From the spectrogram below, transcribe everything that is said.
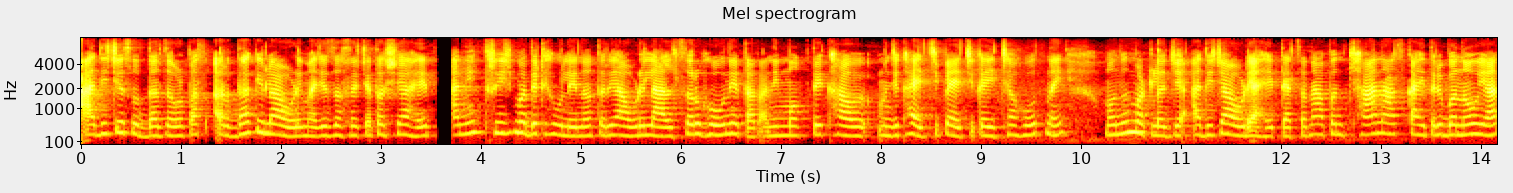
आधीचे सुद्धा जवळपास अर्धा किलो आवळे माझे जसेच्या तसे आहेत. आणि फ्रीजमध्ये ठेवले ना तरी आवडे लालसर होऊन येतात आणि मग ते खाव म्हणजे खायची प्यायची काही इच्छा होत नाही. म्हणून म्हटलं जे आधीचे आवडे आहेत त्याचा ना आपण छान आज काहीतरी बनवूयात.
